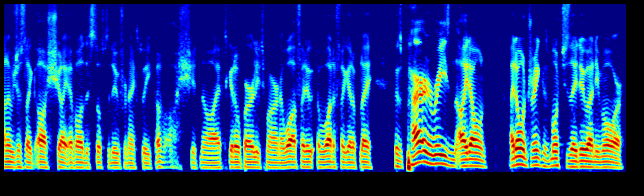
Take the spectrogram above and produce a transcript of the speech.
and I was just like, oh shit, I have all this stuff to do for next week. Of oh shit, no, I have to get up early tomorrow. Now what if I do? What if I get up late? Because part of the reason I don't, I don't drink as much as I do anymore.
